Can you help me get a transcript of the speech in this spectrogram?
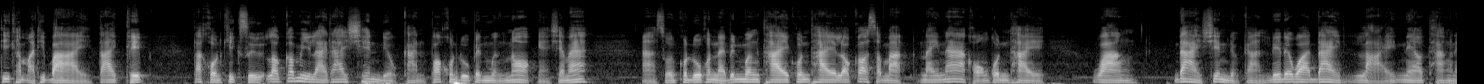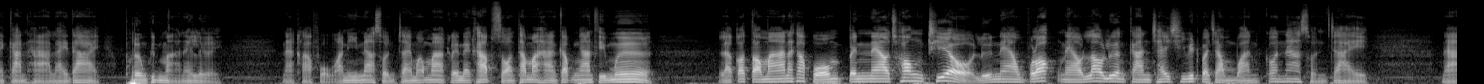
ที่คำอธิบายใต้คลิป ถ้าคนคลิกซื้อเราก็มีรายได้เช่นเดียวกัน เพราะคนดูเป็นเมืองนอกไงใช่ไหมอ่าส่วนคนดูคนไหนเป็นเมืองไทยคนไทยเราก็สมัครในหน้าของคนไทยวางได้เช่นเดียวกัน เรียกได้ว่าได้หลายแนวทางในการหารายได้ เพิ่มขึ้นมาได้เลย นะครับผมอันนี้น่าสนใจมากๆเลยนะครับ สอนทำอาหารกับงานฝีมือ แล้วก็ต่อมานะครับผมเป็นแนวช่องเที่ยว หรือแนวบล็อก แนวเล่าเรื่องการใช้ชีวิตประจำวันก็น่าสนใจนะ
